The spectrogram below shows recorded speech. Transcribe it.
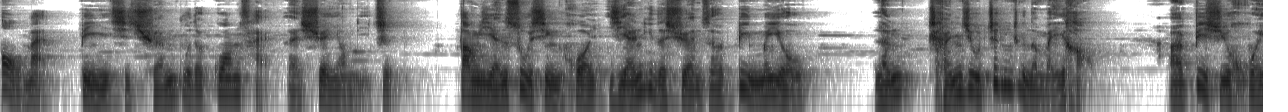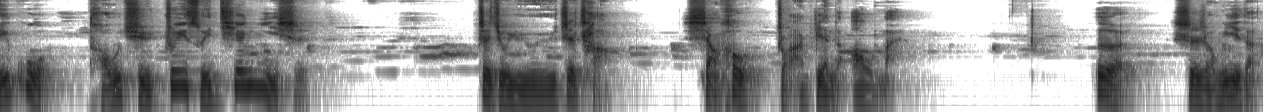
傲慢，并以其全部的光彩来炫耀理智。当严肃性或严厉的选择并没有能成就真正的美好，而必须回过头去追随天意时，这就由于这场向后转变得傲慢。恶是容易的，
